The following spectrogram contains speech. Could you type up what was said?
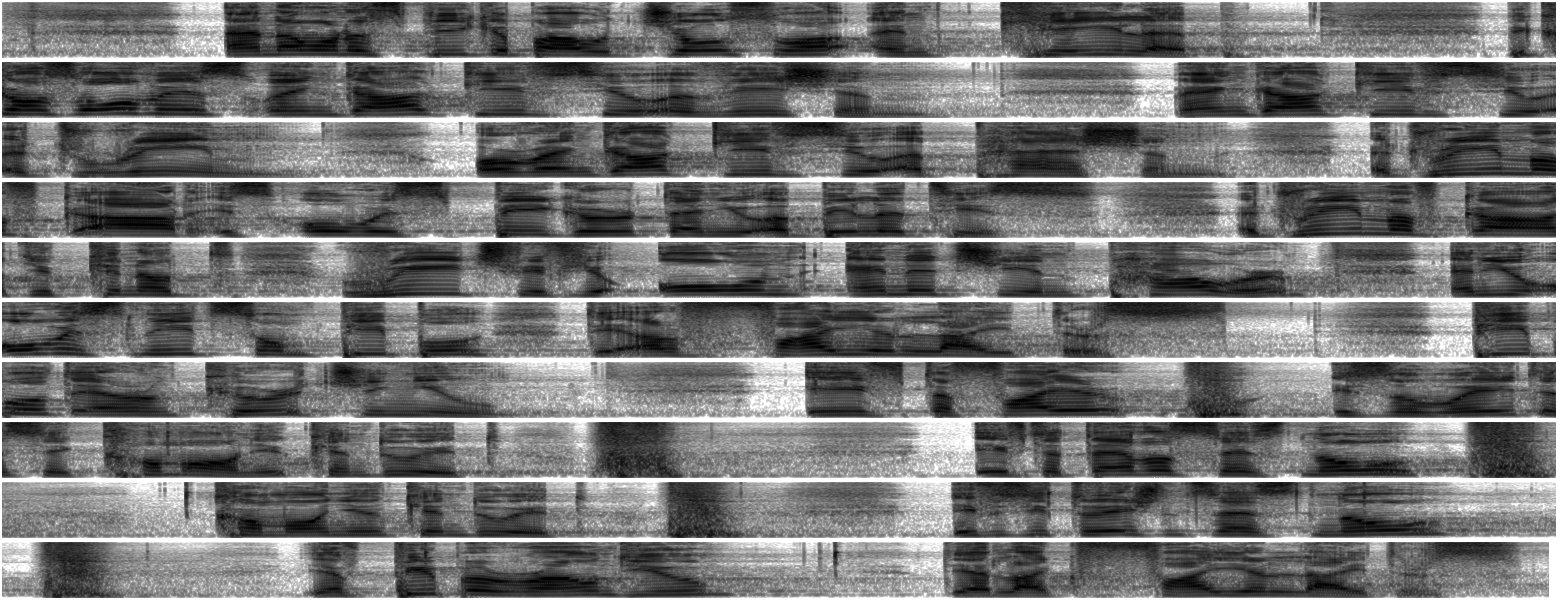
And I want to speak about Joshua and Caleb. Because always when God gives you a vision, when God gives you a dream, or when God gives you a passion, a dream of God is always bigger than your abilities. A dream of God you cannot reach with your own energy and power, and you always need some people, they are fire lighters. People that are encouraging you. If the fire is away, they say, Come on, you can do it. If the devil says no, come on, you can do it. If a situation says no, you have people around you, they are like fire lighters.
